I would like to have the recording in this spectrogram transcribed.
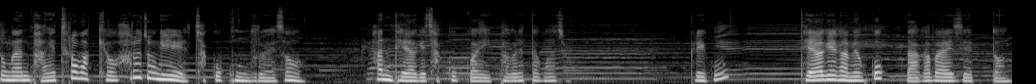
동안 방에 틀어박혀 하루 종일 작곡 공부를 해서 한 대학의 작곡과에 입학을 했다고 하죠. 그리고 대학에 가면 꼭 나가봐야지 했던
